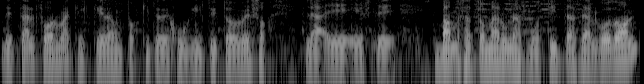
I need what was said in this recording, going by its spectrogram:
de tal forma que queda un poquito de juguito y todo eso. La, eh, este, vamos a tomar unas motitas de algodón,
